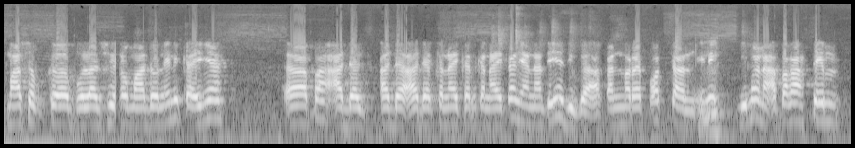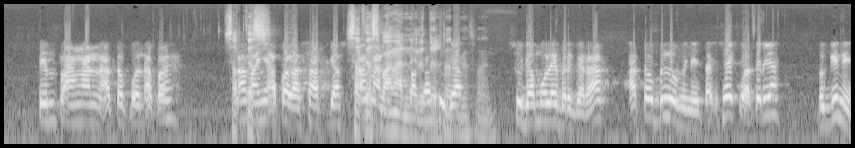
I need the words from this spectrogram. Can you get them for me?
masuk ke bulan suci Ramadan ini kayaknya uh, apa ada ada ada kenaikan-kenaikan yang nantinya juga akan merepotkan. Ini hmm. gimana? Apakah tim tim pangan ataupun apa Satgas, namanya apalah satgas, satgas pangan, pangan apakah sudah sudah mulai bergerak atau belum ini? Saya khawatirnya begini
